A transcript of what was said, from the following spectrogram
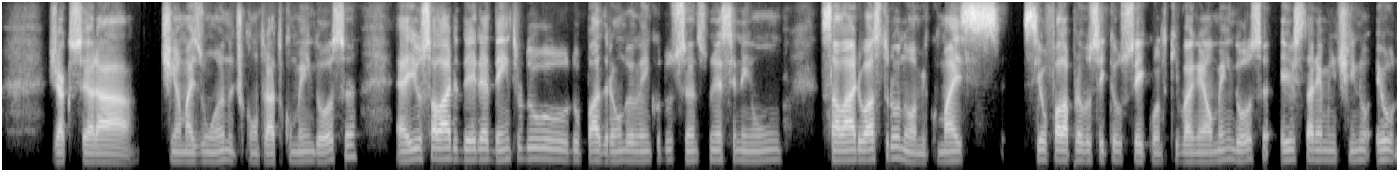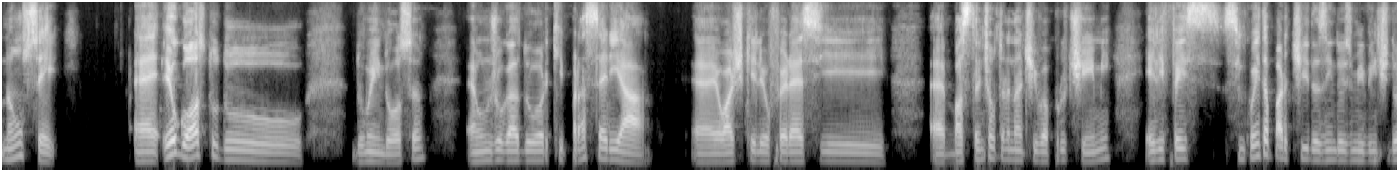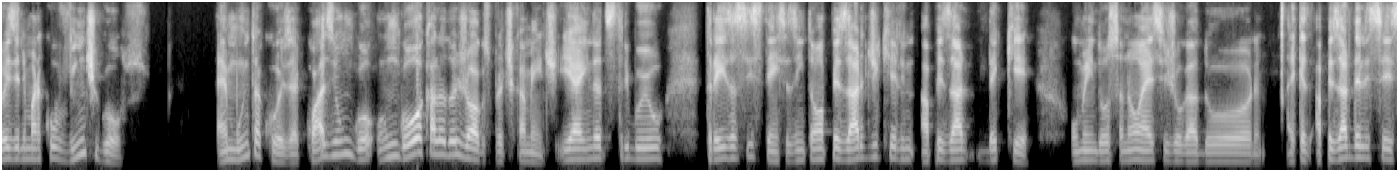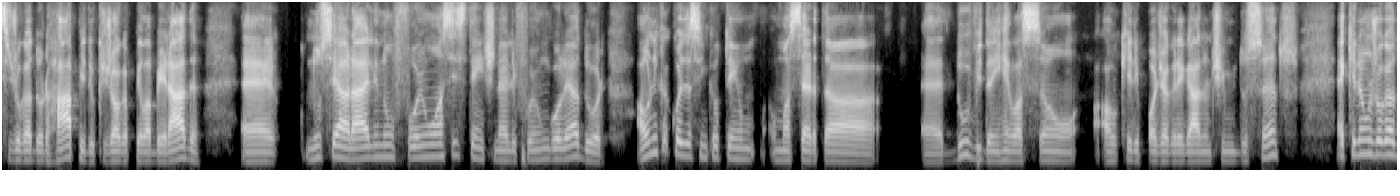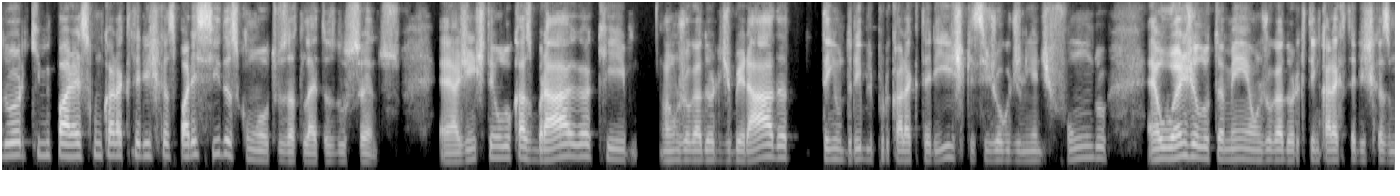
já que o Ceará tinha mais um ano de contrato com o Mendonça, é, e o salário dele é dentro do, do padrão do elenco do Santos, não ia ser nenhum salário astronômico, mas se eu falar para você que eu sei quanto que vai ganhar o Mendonça, eu estaria mentindo, eu não sei. É, eu gosto do, do Mendonça, é um jogador que para a Série A, é, eu acho que ele oferece é, bastante alternativa para o time. Ele fez 50 partidas em 2022 e ele marcou 20 gols. É muita coisa, é quase um gol, um gol a cada dois jogos praticamente. E ainda distribuiu três assistências. Então, apesar de que ele, apesar de que o Mendonça não é esse jogador, é que, apesar dele ser esse jogador rápido que joga pela beirada, é, no Ceará ele não foi um assistente, né? Ele foi um goleador. A única coisa assim que eu tenho uma certa é, dúvida em relação ao que ele pode agregar no time do Santos é que ele é um jogador que me parece com características parecidas com outros atletas do Santos. É, a gente tem o Lucas Braga, que é um jogador de beirada, tem o drible por característica, esse jogo de linha de fundo. É o Ângelo também é um jogador que tem características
